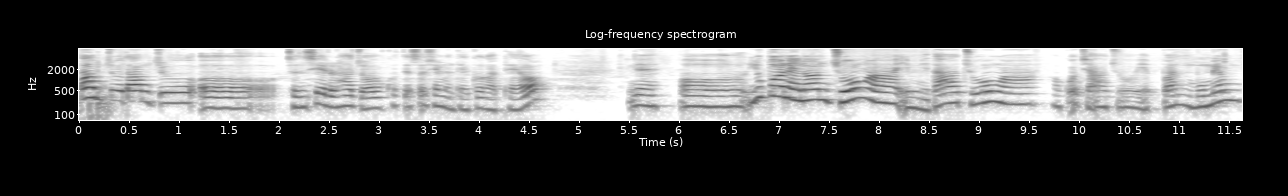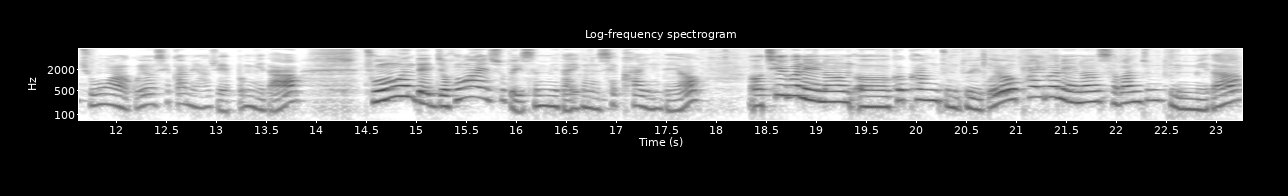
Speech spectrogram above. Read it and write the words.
다음 주 다음 주 어, 전시회를 하죠. 그때 쓰시면 될 것 같아요. 네, 어, 6번에는 주홍화입니다. 주홍화 어, 꽃이 아주 예쁜 무명 주홍화고요. 색감이 아주 예쁩니다. 주홍화인데 이제 홍화일 수도 있습니다. 이거는 색화인데요. 어, 7번에는 어, 극황중투이고요. 8번에는 서반중투입니다.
